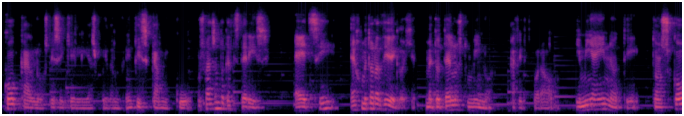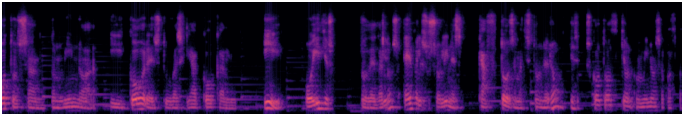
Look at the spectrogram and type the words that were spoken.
κόκαλος της Εκελίας που είδαμε πριν, της Καμικού, προσπάθησε να το καθυστερήσει. Έτσι, έχουμε τώρα δύο εκδοχές. Με το τέλος του Μίνωα, αυτή τη φορά όμως. Η μία είναι ότι τον σκότωσαν τον Μίνωα οι κόρες του βασιλιά Κόκαλου ή ο ίδιος ο Δέδαλος έβαλε στους σωλήνες καυτό ζεματιστό νερό και σκοτώθηκε ο Μίνωας από αυτό.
